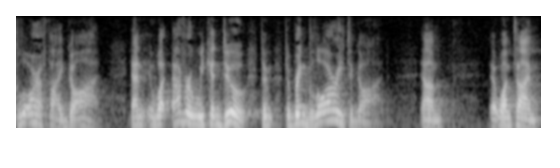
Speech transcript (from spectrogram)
glorify God, and whatever we can do to, to bring glory to God. Um, at one time,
